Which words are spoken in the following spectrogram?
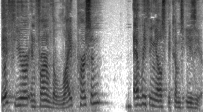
if you're in front of the right person, everything else becomes easier.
